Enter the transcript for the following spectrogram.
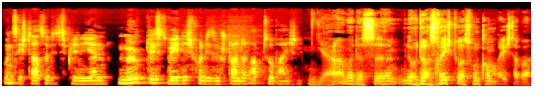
und sich da zu disziplinieren, möglichst wenig von diesem Standard abzuweichen. Ja, aber das, äh, du hast recht, du hast vollkommen recht, aber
